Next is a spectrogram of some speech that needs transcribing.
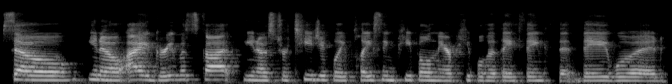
So you know i agree with scott you know strategically placing people near people that they think that they would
